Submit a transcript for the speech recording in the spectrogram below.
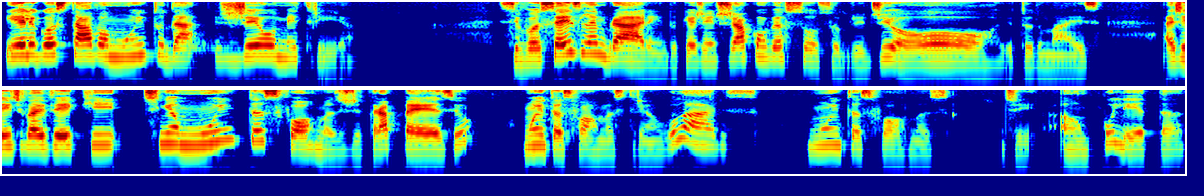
e ele gostava muito da geometria. Se vocês lembrarem do que a gente já conversou sobre Dior e tudo mais, a gente vai ver que tinha muitas formas de trapézio, muitas formas triangulares, muitas formas de ampulheta,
